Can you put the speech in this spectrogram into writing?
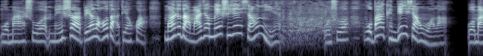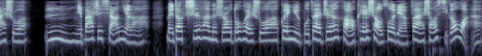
我妈说没事儿，别老打电话，忙着打麻将没时间想你。我说我爸肯定想我了。我妈说嗯，你爸是想你了，每到吃饭的时候都会说闺女不在真好，可以少做点饭，少洗个碗。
